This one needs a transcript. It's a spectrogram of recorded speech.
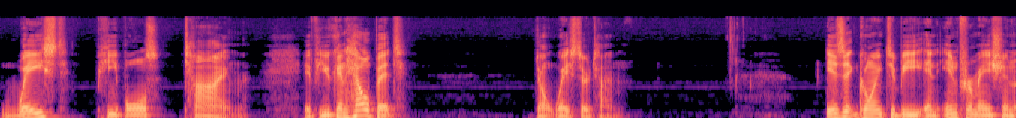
waste people's time. If you can help it, don't waste their time. Is it going to be an information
